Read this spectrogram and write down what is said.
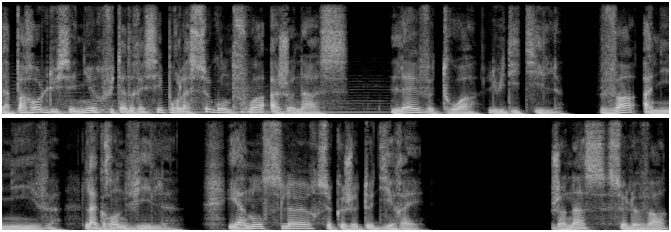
La parole du Seigneur fut adressée pour la seconde fois à Jonas. Lève-toi, lui dit-il, va à Ninive, la grande ville, et annonce-leur ce que je te dirai. Jonas se leva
